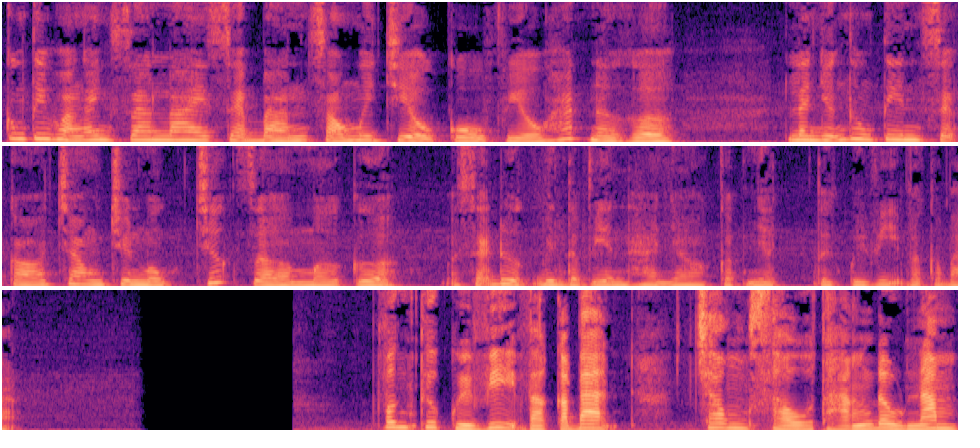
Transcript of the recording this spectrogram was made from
Công ty Hoàng Anh Gia Lai sẽ bán 60 triệu cổ phiếu HNG. Là những thông tin sẽ có trong chuyên mục trước giờ mở cửa sẽ được biên tập viên Hà Nho cập nhật tới quý vị và các bạn. Vâng thưa quý vị và các bạn, trong 6 tháng đầu năm,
